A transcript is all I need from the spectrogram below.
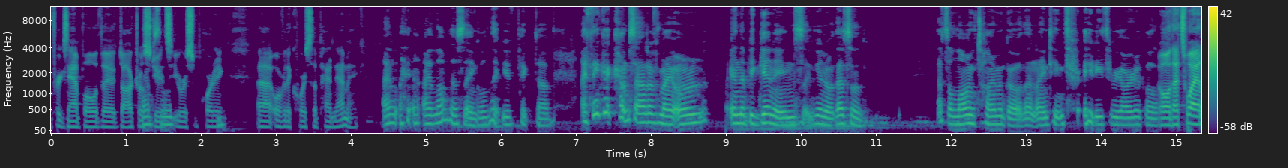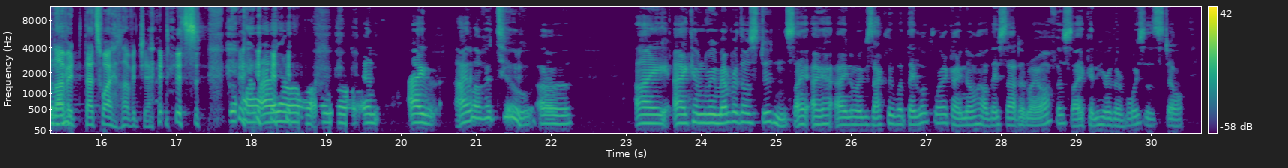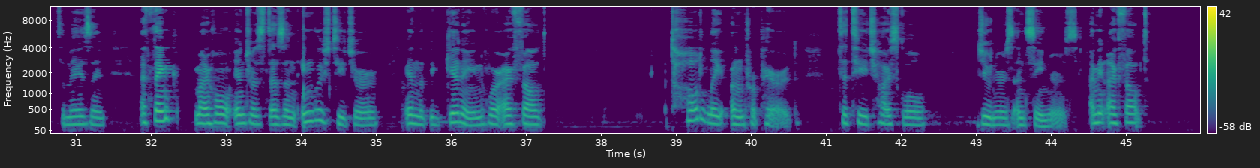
for example, the doctoral students that you were supporting uh, over the course of the pandemic. I I love this angle that you've picked up. I think it comes out of my own in the beginnings. You know, that's a that's a long time ago. That 1983 article, Oh, that's why I but I love it. That's why I love it, Janet. It's yeah, I know, I know, and I I love it too. Uh, I I can remember those students. I, I I know exactly what they look like. I know how they sat in my office. I can hear their voices still. It's amazing. I think my whole interest as an English teacher in the beginning, where I felt totally unprepared to teach high school juniors and seniors. I mean, I felt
